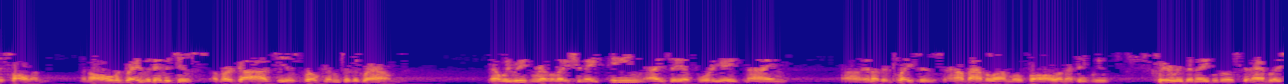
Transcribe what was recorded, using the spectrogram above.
is fallen, and all the graven images of her gods he has broken to the ground. Now we read in Revelation 18, Isaiah 48, 9, uh, and other places how Babylon will fall, and I think we've clearly been able to establish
